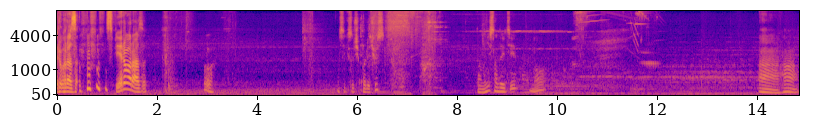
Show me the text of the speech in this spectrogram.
Первого раза. С первого раза. О. На всякий случай полечусь. Там вниз надо идти, но... Ага.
